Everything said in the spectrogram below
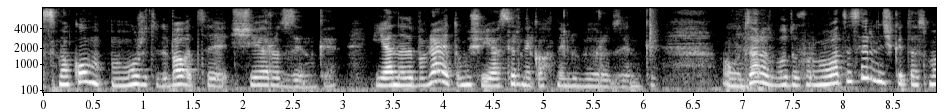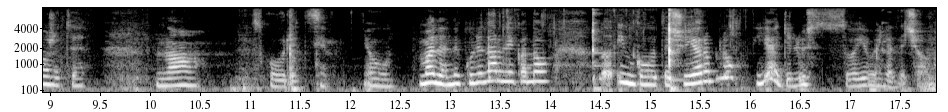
смаком, можете додати ще родзинки. Я не додаю, тому що я в сирниках не люблю родзинки. От, зараз буду формувати сирнички та смажити на сковорідці. От. У мене не кулінарний канал, але інколи те, що я роблю, я ділюсь своїми глядачами.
